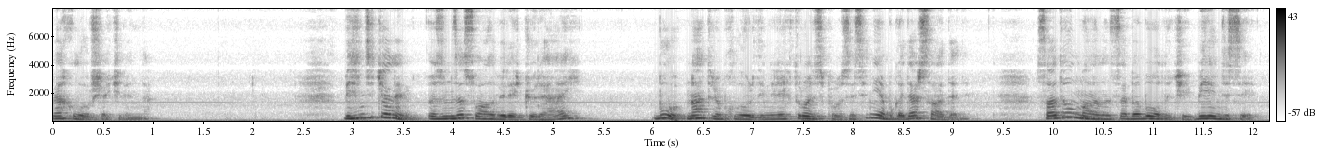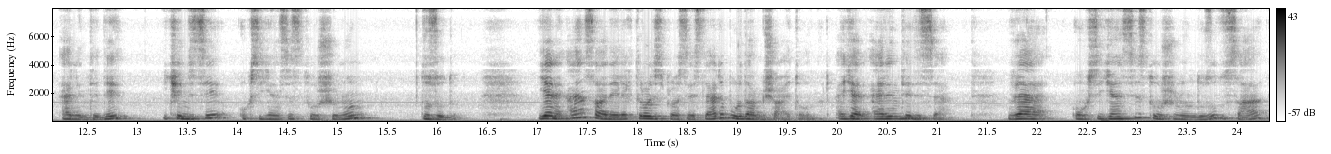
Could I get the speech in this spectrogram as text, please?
və xlor şəklində. Birinci gəlin özümüzə sual verək görək. Bu natrium xloridin elektroliz prosesi niyə bu qədər sadədir? Sadə olmağının səbəbi odur ki, birincisi ərintidir, ikincisi oksigensiz turşunun duzudur. Yəni ən sadə elektroliz prosesləri buradan müşahidə olunur. Əgər ərintidirsə və oksigensiz turşunun duzudursa,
